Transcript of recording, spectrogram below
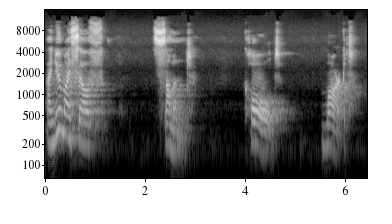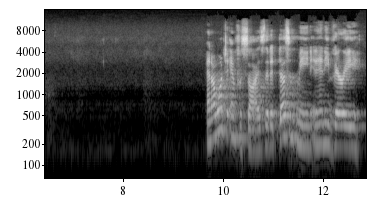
I knew myself summoned, called, marked. And I want to emphasize that it doesn't mean in any very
